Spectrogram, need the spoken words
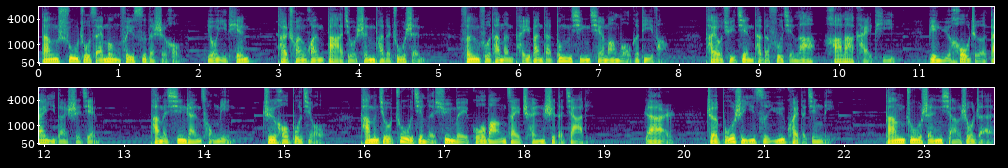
当书住在孟菲斯的时候。有一天，他传唤大酒神团的诸神，吩咐他们陪伴他东行前往某个地方。他要去见他的父亲拉哈拉凯提，并与后者待一段时间。他们欣然从命。之后不久，他们就住进了逊位国王在尘世的家里。然而，这不是一次愉快的经历。当诸神享受着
